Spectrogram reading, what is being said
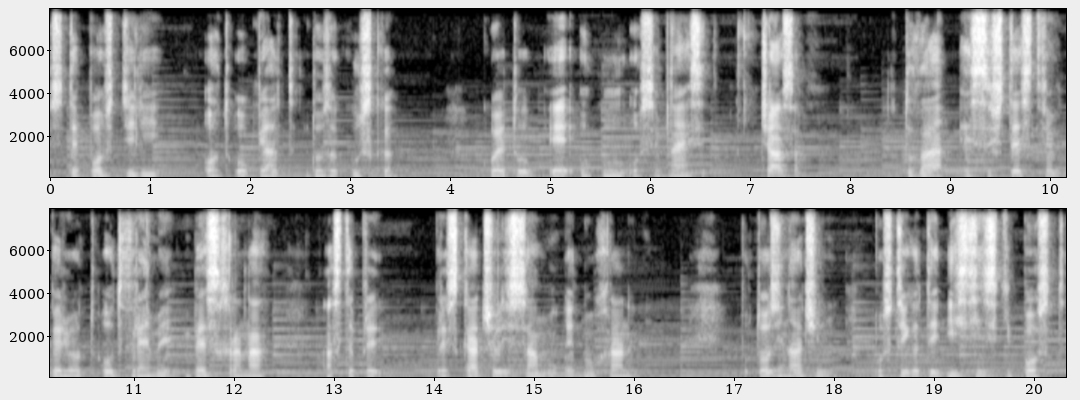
сте постили от обяд до закуска което е около 18 часа. Това е съществен период от време без храна, а сте прескачали само едно хранене. По този начин постигате истински пост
